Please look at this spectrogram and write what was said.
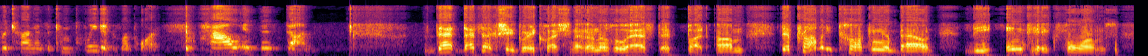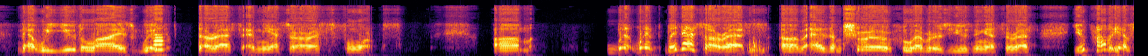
returned as a completed report. How is this done? That that's actually a great question. I don't know who asked it, but um, they're probably talking about the intake forms that we utilize with SRS and the SRS forms. Um, with, with, SRS, um, as I'm sure whoever is using SRS, you probably have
